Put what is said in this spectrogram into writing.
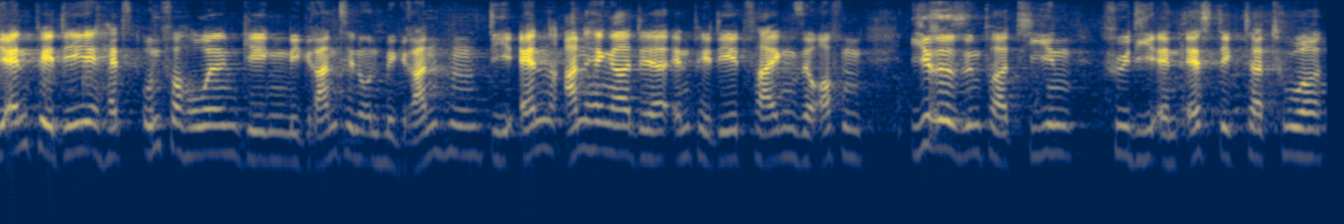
Die NPD hetzt unverhohlen gegen Migrantinnen und Migranten. Die Anhänger der NPD zeigen sehr offen ihre Sympathien für die NS-Diktatur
